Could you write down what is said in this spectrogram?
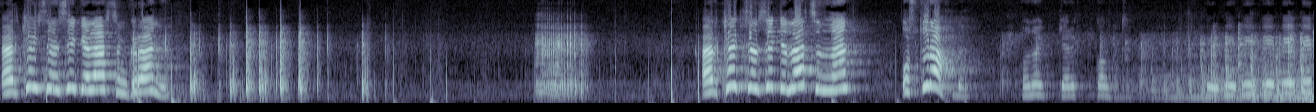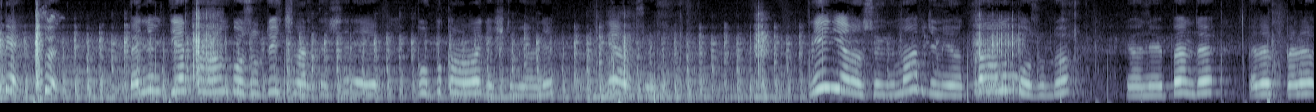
Erkek sense gelersin Granny. Erkek sense gelersin lan. Osturaklı. Ona gerek kalmadı. Be be be be be be be. Tüh. Benim diğer kanalım bozulduğu için arkadaşlar e, bu, bu kanala geçtim yani. Ne yalan söyleyeyim. Neydi yalan söyleyeyim abicim ya. Kanalım bozuldu. Yani ben de böyle böyle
